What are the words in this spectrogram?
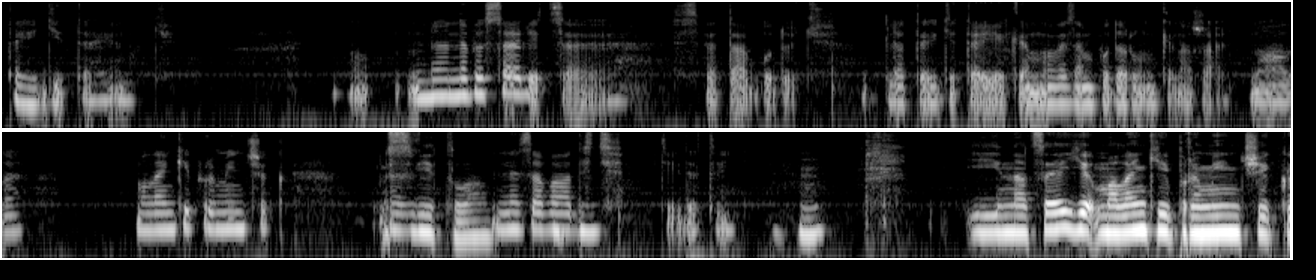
та й діти гинуть. Ну, не, не це свята будуть для тих дітей, яким ми веземо подарунки, на жаль. Ну, але маленький промінчик Е, Світла. не завадить тій дитині. І на цей маленький промінчик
